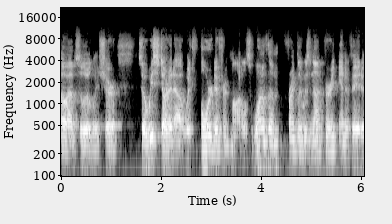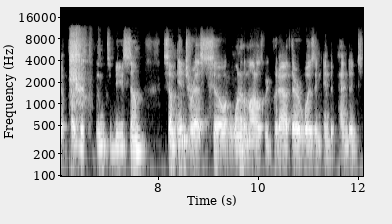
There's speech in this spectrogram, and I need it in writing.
Oh, absolutely, sure. So we started out with four different models. One of them, frankly, was not very innovative, but there seemed to be some some interest. So one of the models we put out there was an independent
